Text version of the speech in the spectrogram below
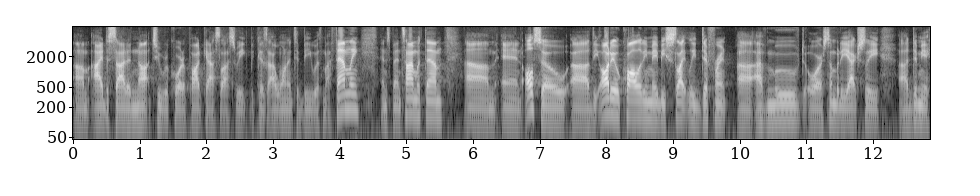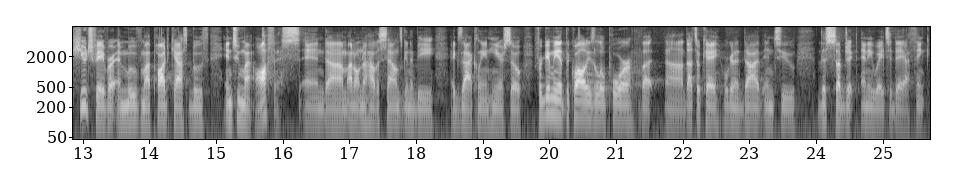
um, I decided not to record a podcast last week because I wanted to be with my family and spend time with them. Um, and also, uh, the audio quality may be slightly different. Uh, I've moved, or somebody actually uh, did me a huge favor and moved my podcast podcast booth into my office. And um, I don't know how the sound's going to be exactly in here. So forgive me if the quality is a little poor, but uh, that's okay. We're going to dive into this subject anyway today. I think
